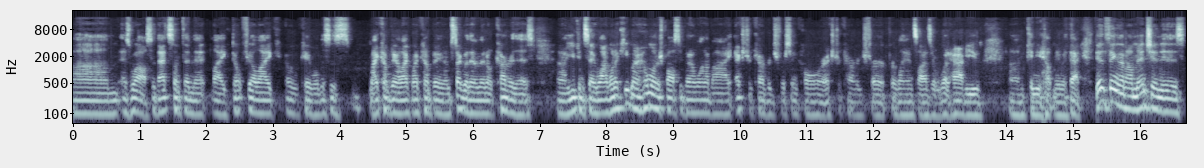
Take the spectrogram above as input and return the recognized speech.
um, as well. So that's something that like don't feel like okay, well this is my company. I like my company. I'm stuck with them. They don't cover this. Uh, you can say, well, I want to keep my homeowner's policy, but I want to buy extra coverage for sinkhole or extra coverage for for landslides or what have you. Um, can you help me with that? The other thing that I'll mention is.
